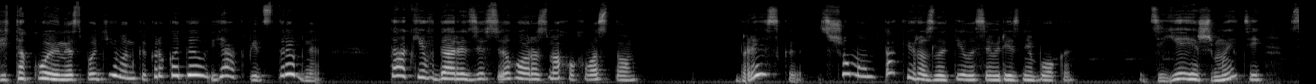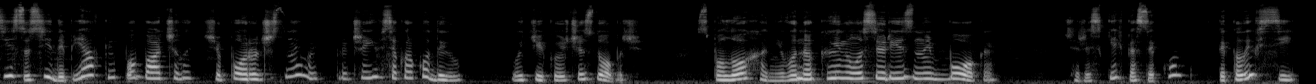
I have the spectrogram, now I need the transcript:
Від такої несподіванки крокодил як підстрибне, так і вдарить зі всього розмаху хвостом. Бризки з шумом так і розлетілися в різні боки. І цієї ж миті всі сусіди п'явки побачили, що поруч з ними причаївся крокодил, вичікуючи здобич. Сполохані вони кинулися у різні боки. Через кілька секунд втекли всі,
